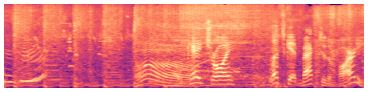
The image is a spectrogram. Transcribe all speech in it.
Mm-hmm. Okay, Troy, let's get back to the party.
